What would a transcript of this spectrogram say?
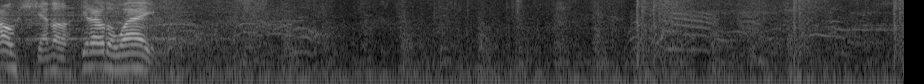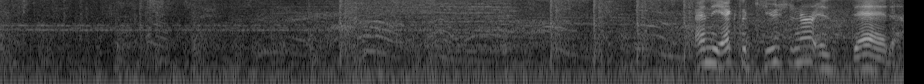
Oh, Sheva, get out of the way. And the executioner is dead.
